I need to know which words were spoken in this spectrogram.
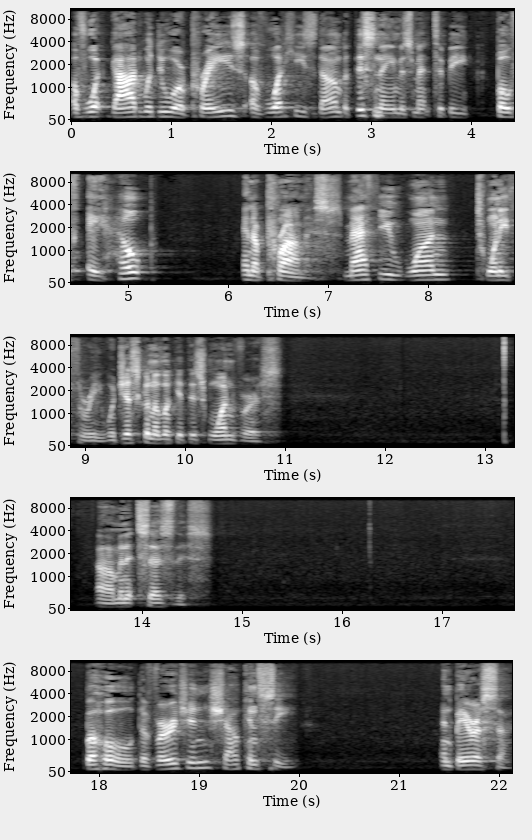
of what God would do or praise of what He's done, but this name is meant to be both a help and a promise. Matthew 1 23. We're just going to look at this one verse. Um, and it says this Behold, the virgin shall conceive and bear a son,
